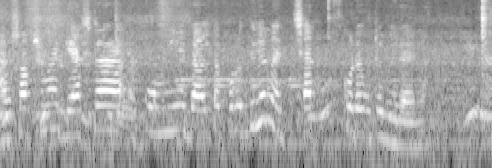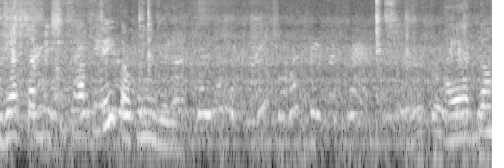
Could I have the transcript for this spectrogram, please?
আর সব সময় গ্যাসটা কমিয়ে ডালটা করে দিলে না ছাট করে উঠে বেরোয় না। গ্যাসটা বেশি থাকলেই তখনই বেরোয়। আর একদম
